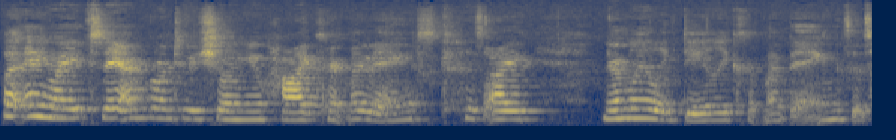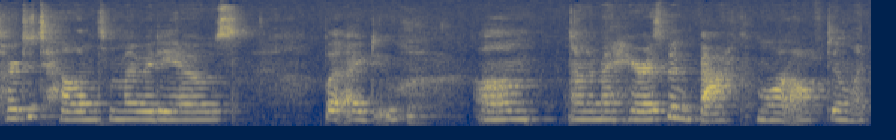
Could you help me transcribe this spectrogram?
But anyway, today I'm going to be showing you how I crimp my bangs because I normally like daily crimp my bangs. It's hard to tell in some of my videos, but I do. Um, and my hair has been back more often, like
